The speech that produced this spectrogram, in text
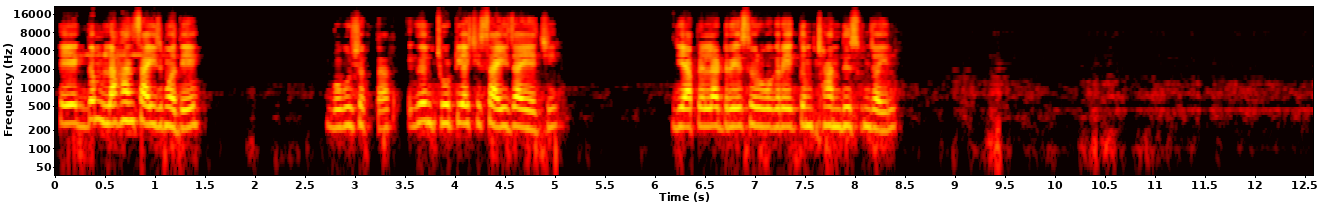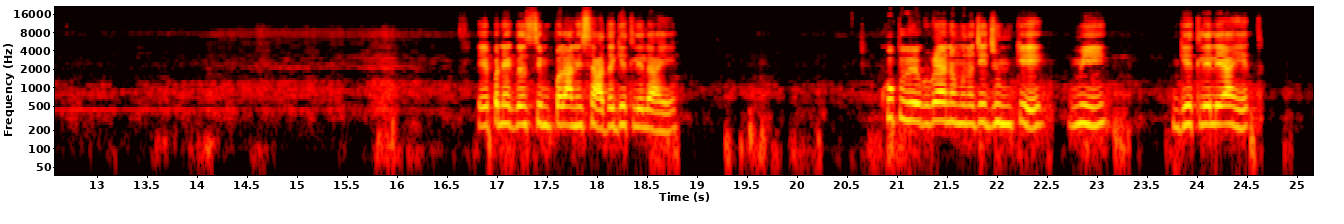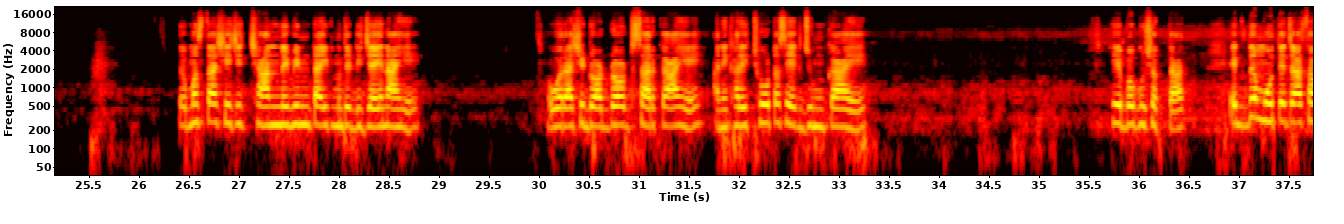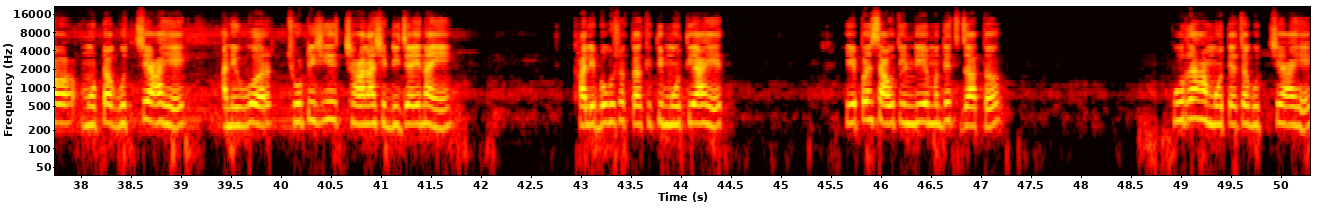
हे एकदम लहान साईजमध्ये बघू शकतात. एकदम छोटी अशी साईज आहे याची जी आपल्याला ड्रेसवर वगैरे एकदम छान दिसून जाईल. हे पण एकदम सिंपल आणि साधं घेतलेलं आहे. खूप वेगवेगळ्या नमुन्याचे झुमके मी घेतलेले आहेत. तर मस्त अशी याची छान नवीन टाईपमध्ये डिझाईन आहे. वर अशी डॉट डॉट सारखं आहे आणि खाली छोटासा एक झुमका आहे. हे बघू शकतात. एकदम मोत्याचा असा मोठा गुच्छ आहे आणि वर छोटीशी छान अशी डिझाईन आहे. खाली बघू शकतात किती मोती आहेत. हे पण साऊथ इंडियामध्येच जातं. पूर्ण हा मोत्याचा गुच्छ आहे.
